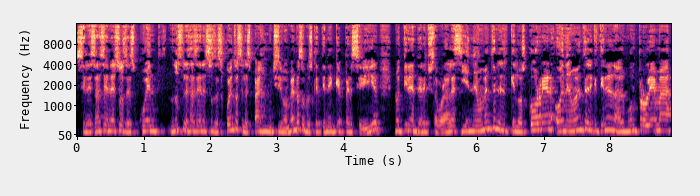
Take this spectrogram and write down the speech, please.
se les hacen esos descuentos, no se les hacen esos descuentos, se les pagan muchísimo menos a los que tienen que percibir, no tienen derechos laborales y en el momento en el que los corren o en el momento en el que tienen algún problema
